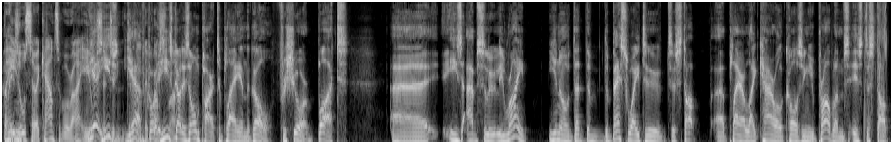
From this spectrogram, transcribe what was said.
but he's mean- also accountable, right? He yeah, also he's, yeah, of course. He's got his own part to play in the goal for sure. But uh, he's absolutely right. You know that the the best way to to stop a player like Carroll causing you problems is to stop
